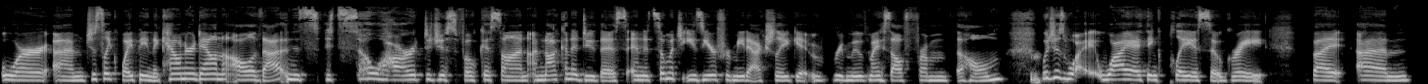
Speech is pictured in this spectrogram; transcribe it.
or um, just like wiping the counter down, all of that. And it's it's so hard to just focus on. I'm not going to do this, and it's so much easier for me to actually get remove myself from the home, mm. which is why why I think play is so great. But um,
